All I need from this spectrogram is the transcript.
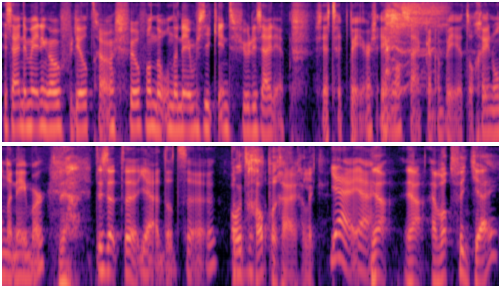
Er zijn de meningen over verdeeld trouwens. Veel van de ondernemers die ik interviewde zeiden... pff, ZZP'ers, eenmanszaken, dan ben je toch geen ondernemer. Ja. Dus dat, eh, ja, dat... eh, Oh, dat grappig eigenlijk. Ja, ja. Ja, ja. En wat vind jij?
